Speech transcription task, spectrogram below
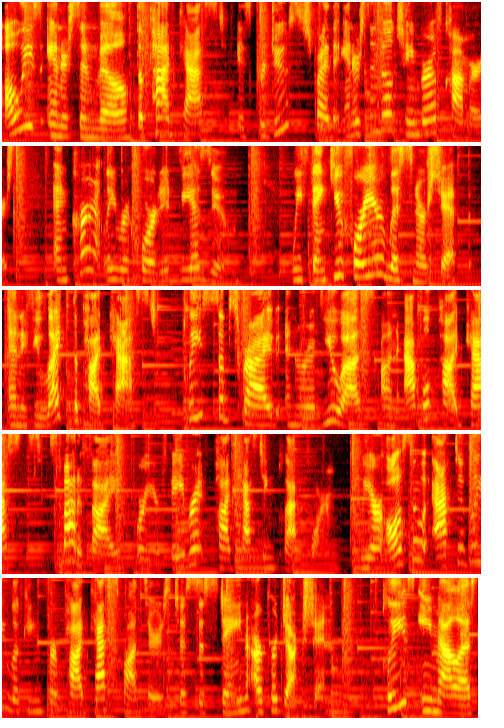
Always Andersonville, the podcast, is produced by the Andersonville Chamber of Commerce and currently recorded via Zoom. We thank you for your listenership, and if you like the podcast, please subscribe and review us on Apple Podcasts, Spotify, or your favorite podcasting platform. We are also actively looking for podcast sponsors to sustain our production please email us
